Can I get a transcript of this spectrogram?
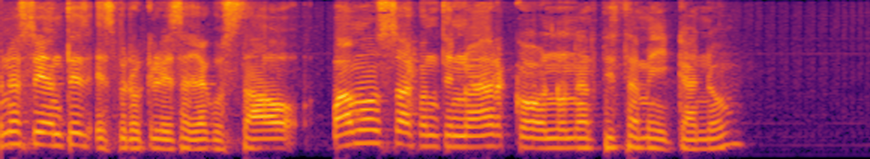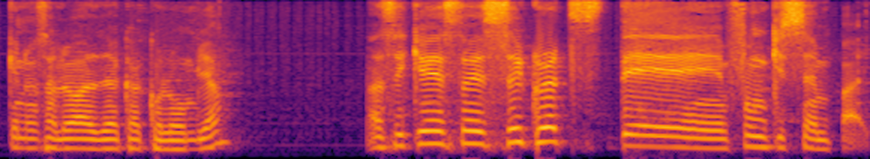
Bueno, estudiantes, espero que les haya gustado. Vamos a continuar con un artista mexicano que nos saluda de acá, Colombia. Así que esto es Secrets de Funky Senpai.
